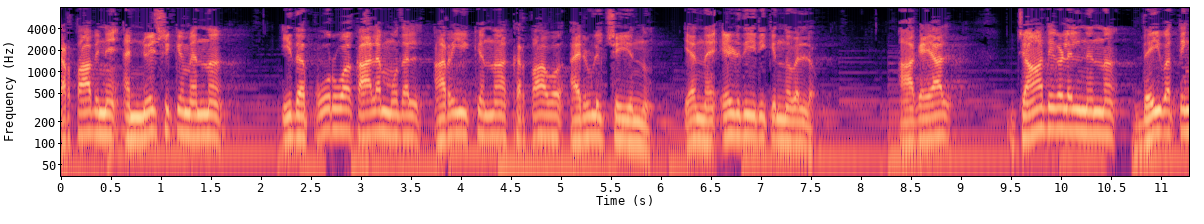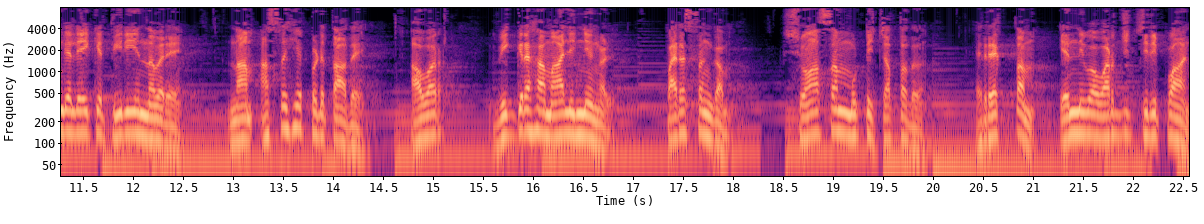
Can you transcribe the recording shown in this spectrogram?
കർത്താവിനെ അന്വേഷിക്കുമെന്ന് ഇത് പൂർവകാലം മുതൽ അറിയിക്കുന്ന കർത്താവ് അരുളി ചെയ്യുന്നു എന്ന് എഴുതിയിരിക്കുന്നുവല്ലോ. ആകയാൽ ജാതികളിൽ നിന്ന് ദൈവത്തിങ്കലേക്ക് തിരിയുന്നവരെ നാം അസഹ്യപ്പെടുത്താതെ അവർ വിഗ്രഹമാലിന്യങ്ങൾ പരസംഗം ശ്വാസം മുട്ടിച്ചത്തത് രക്തം എന്നിവ വർജിച്ചിരിപ്പാൻ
